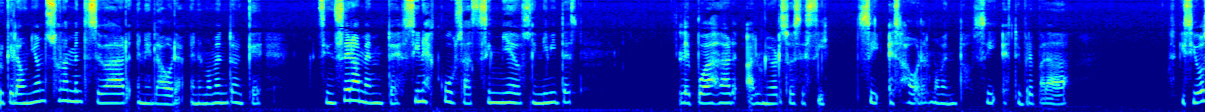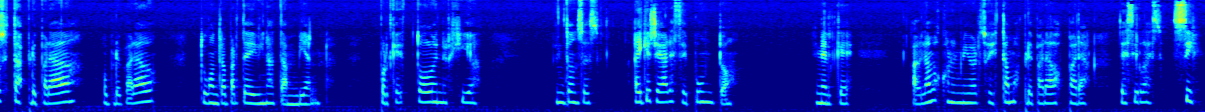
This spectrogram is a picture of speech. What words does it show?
porque la unión solamente se va a dar en el ahora, en el momento en que, sinceramente, sin excusas, sin miedos, sin límites, le puedas dar al universo ese sí. Sí, es ahora el momento. Sí, estoy preparada. Y si vos estás preparada o preparado, tu contraparte divina también. Porque es todo energía. Entonces, hay que llegar a ese punto en el que hablamos con el universo y estamos preparados para decirles sí.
